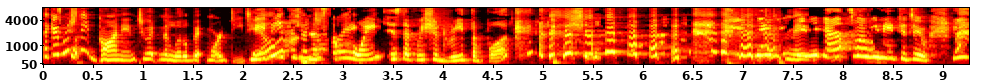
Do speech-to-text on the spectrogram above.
like i wish they'd gone into it in a little bit more detail Maybe because that's just the like, point is that we should read the book. maybe- Maybe that's what we need to do. You,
